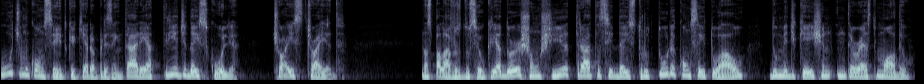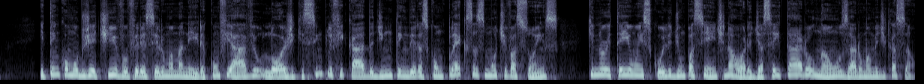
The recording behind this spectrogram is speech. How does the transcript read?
O último conceito que quero apresentar é a tríade da escolha, Choice Triad. Nas palavras do seu criador, Sean Shia, trata-se da estrutura conceitual do Medication Interest Model e tem como objetivo oferecer uma maneira confiável, lógica e simplificada de entender as complexas motivações que norteiam a escolha de um paciente na hora de aceitar ou não usar uma medicação.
